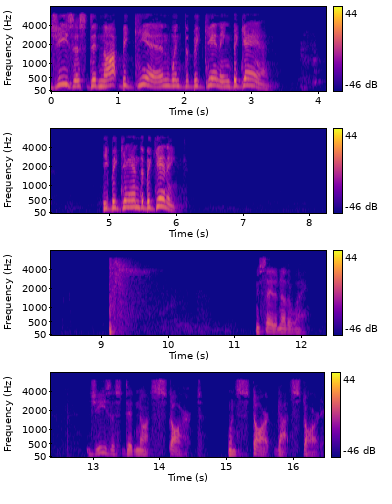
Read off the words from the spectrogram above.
Jesus did not begin when the beginning began. He began the beginning. Let me say it another way. Jesus did not start when start got started.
